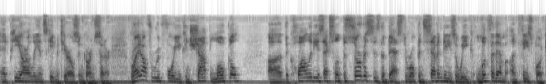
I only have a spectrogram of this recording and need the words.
at pr landscape materials and garden center. Right off route 4 you can shop local. Uh, the quality is excellent. The service is the best. They're open seven days a week. Look for them on facebook.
